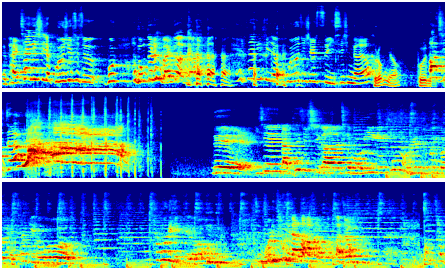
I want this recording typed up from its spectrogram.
네, 발차기 실력 보여주실 수 보, 아, 너무 떨려서 말도 안 나. 발차기 실력 보여주실 수 있으신가요? 그럼요. 아 보여드릴게요. 진짜요? 와! 네, 이제 나태주 씨가 제 머리 위에 힘을 올려주고 이걸 발차기로 차버리겠대요. 제 머리통이 날아가면 어떡하죠? 아, 참,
